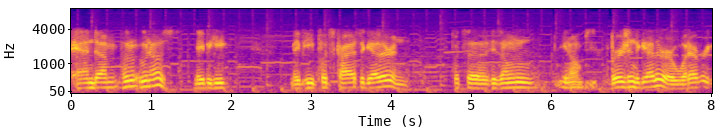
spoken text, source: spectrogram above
And um, who, who knows? Maybe he, maybe he puts Kyuss together and puts a, his own, you know, version together or whatever.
